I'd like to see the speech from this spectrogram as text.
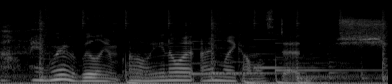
Oh man, where's William? Oh, you know what? I'm like almost dead. Shoot.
